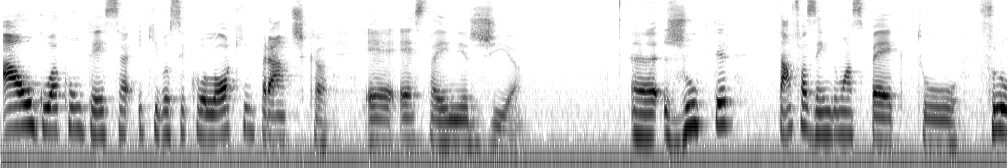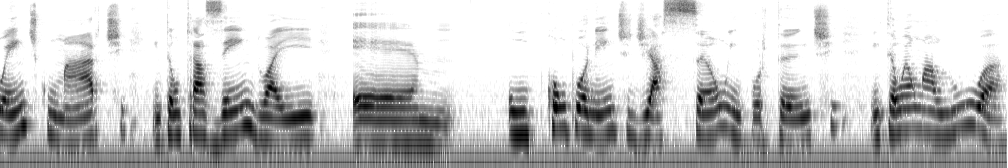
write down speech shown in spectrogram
algo aconteça e que você coloque em prática é, esta energia. Uh, Júpiter está fazendo um aspecto fluente com Marte, então trazendo aí é, um componente de ação importante. Então é uma lua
